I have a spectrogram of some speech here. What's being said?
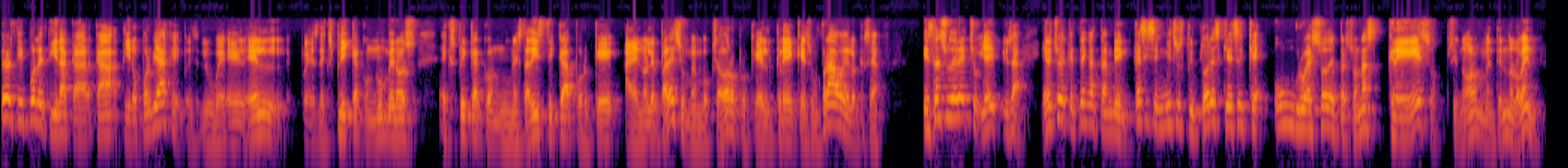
Pero el tipo le tira cada, tiro por viaje. Pues, él, él, pues le explica con números explica con estadística por qué a él no le parece un buen boxeador o porque él cree que es un fraude, lo que sea. Está en su derecho y hay, o sea, el hecho de que tenga también casi 100 mil suscriptores quiere decir que un grueso de personas cree eso, si no, me entienden, no lo ven.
